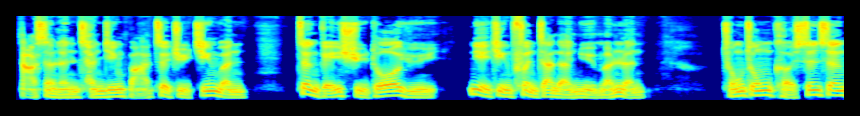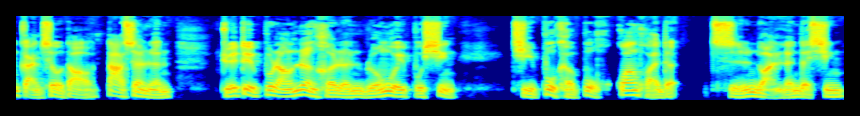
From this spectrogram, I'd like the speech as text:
大圣人曾经把这句经文赠给许多与涅境奋战的女门人，从中可深深感受到大圣人绝对不让任何人沦为不幸，岂不可不关怀的此暖人的心。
